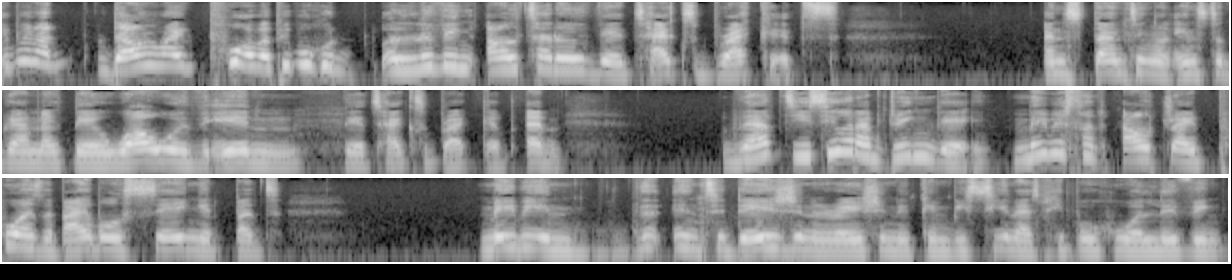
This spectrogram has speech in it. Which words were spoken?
maybe not downright poor, but people who are living outside of their tax brackets and stunting on Instagram like they're well within their tax bracket. And that's, you see what I'm doing there? Maybe it's not outright poor as the Bible is saying it, but maybe in, the, in today's generation, it can be seen as people who are living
